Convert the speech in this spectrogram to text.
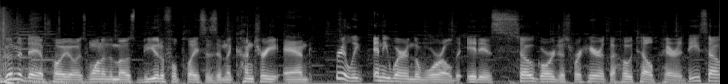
Laguna de Apoyo is one of the most beautiful places in the country and really anywhere in the world. It is so gorgeous. We're here at the Hotel Paradiso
